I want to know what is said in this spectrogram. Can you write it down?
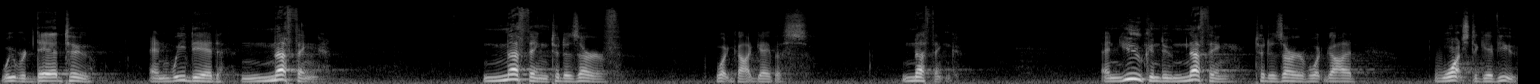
We were dead too, and we did nothing nothing to deserve what God gave us. Nothing. And you can do nothing to deserve what God wants to give you.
